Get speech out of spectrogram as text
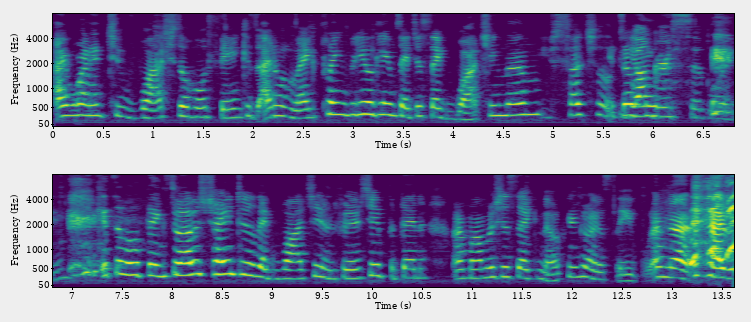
I wanted to watch the whole thing because I don't like playing video games. I just like watching them. You're such a It's a younger whole- sibling. It's a whole thing. So I was trying to like watch it and finish it, but then our mom was just like, "No, you're going to sleep. I'm not having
